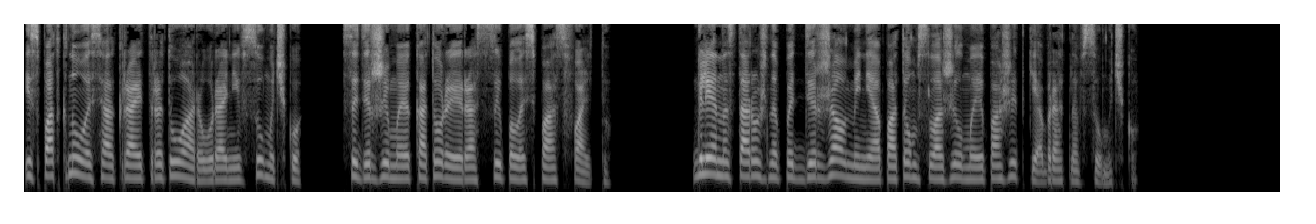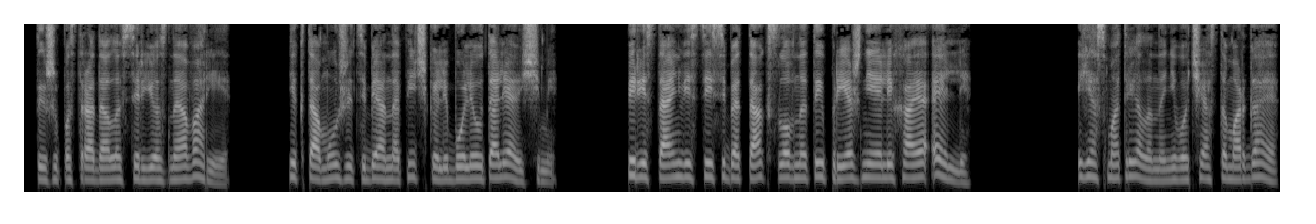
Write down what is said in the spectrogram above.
и споткнулась о край тротуара, уронив сумочку, содержимое которой рассыпалось по асфальту. Глен осторожно поддержал меня, а потом сложил мои пожитки обратно в сумочку. «Ты же пострадала в серьезной аварии, и к тому же тебя напичкали более утоляющими. Перестань вести себя так, словно ты прежняя лихая Элли». Я смотрела на него, часто моргая,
